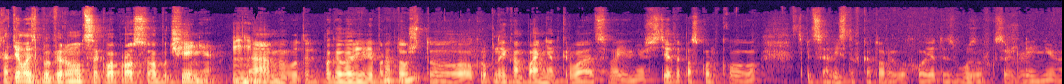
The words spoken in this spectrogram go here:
хотелось бы вернуться к вопросу обучения. Mm-hmm. Да, мы вот поговорили про то, что крупные компании открывают свои университеты, поскольку специалистов, которые выходят из вузов, к сожалению,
